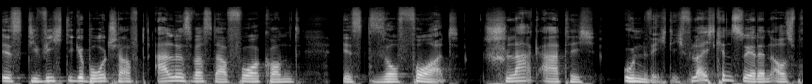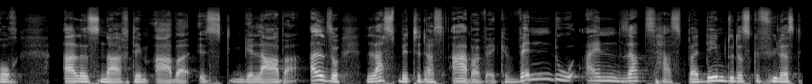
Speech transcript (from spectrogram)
ist die wichtige Botschaft. Alles, was davor kommt, ist sofort schlagartig unwichtig. Vielleicht kennst du ja den Ausspruch, alles nach dem Aber ist Gelaber. Also lass bitte das Aber weg. Wenn du einen Satz hast, bei dem du das Gefühl hast,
